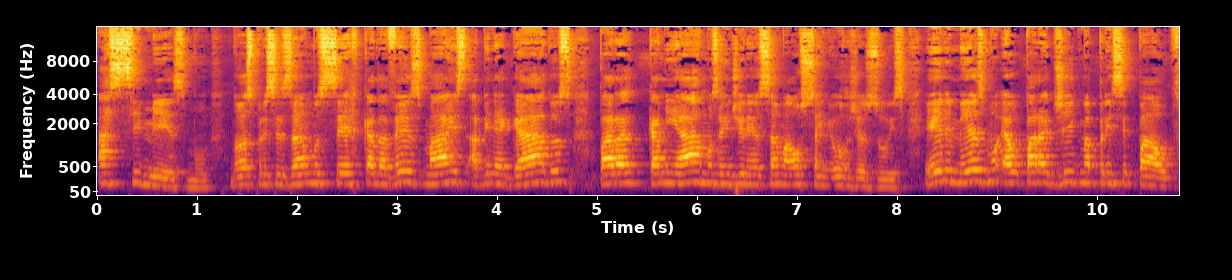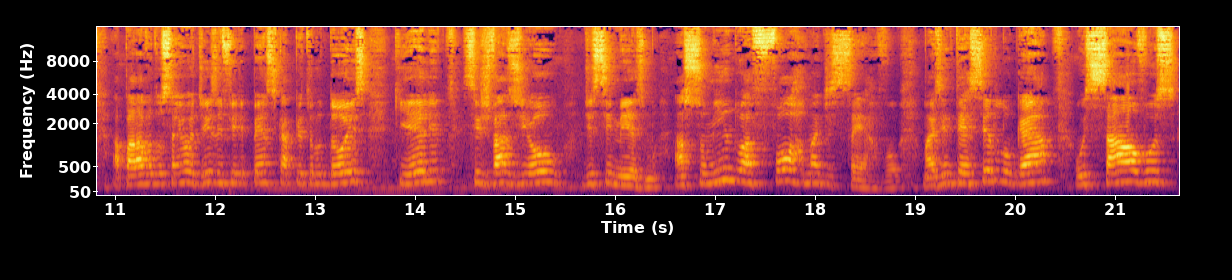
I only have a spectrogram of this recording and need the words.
a si mesmo. Nós precisamos ser cada vez mais abnegados para caminharmos em direção ao Senhor Jesus. Ele mesmo é o paradigma principal. A palavra do Senhor diz em Filipenses capítulo 2 que ele se esvaziou de si mesmo, assumindo a forma de servo. Mas em terceiro lugar, os salvos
